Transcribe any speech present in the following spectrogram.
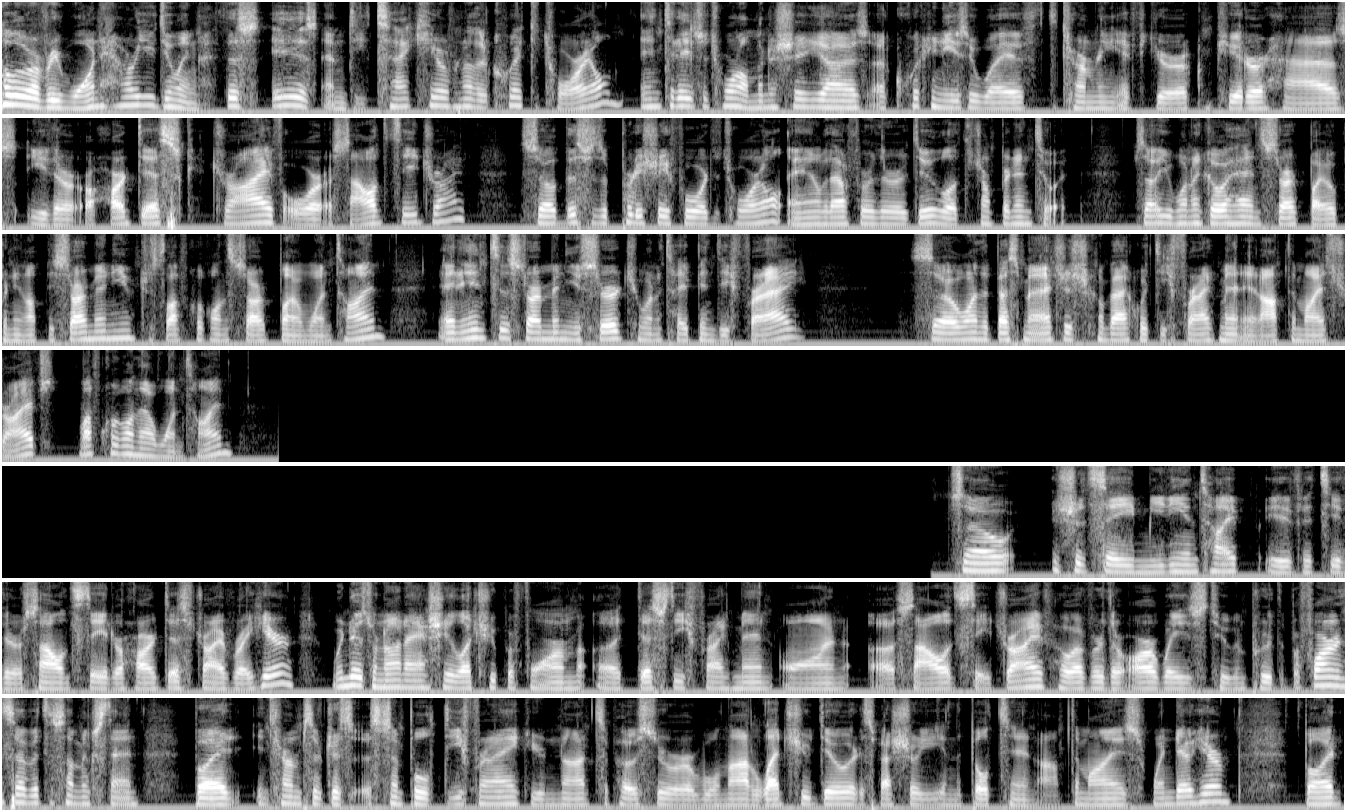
Hello everyone, how are you doing? This is MD Tech here with another quick tutorial. In today's tutorial I'm going to show you guys a quick and easy way of determining if your computer has either a hard disk drive or a solid state drive. So this is a pretty straightforward tutorial and without further ado let's jump right into it. So you want to go ahead and start by opening up the start menu, just left click on the start button one time and into the start menu search you want to type in defrag so one of the best matches to come back with defragment and optimize drives. Left click on that one time. So should say media type if it's either a solid state or hard disk drive right here. Windows will not actually let you perform a disk defragment on a solid state drive. However, there are ways to improve the performance of it to some extent, but in terms of just a simple defrag, you're not supposed to or will not let you do it, especially in the built-in optimize window here. But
